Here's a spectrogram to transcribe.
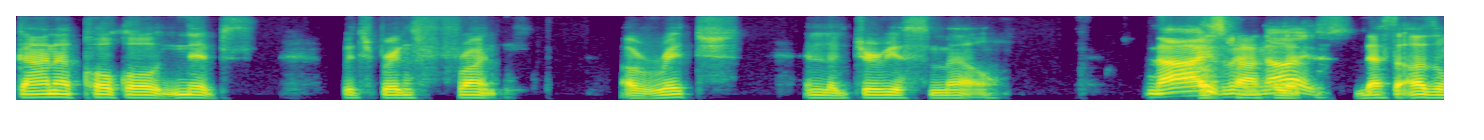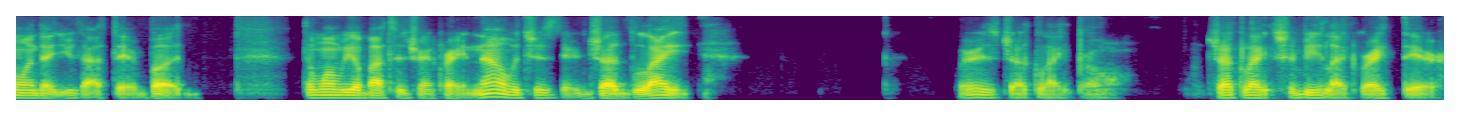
Ghana cocoa nibs, which brings front a rich and luxurious smell. Nice, man. Nice. That's the other one that you got there. But the one we're about to drink right now, which is their jug light. Where is jug light, bro? Jug light should be like right there.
